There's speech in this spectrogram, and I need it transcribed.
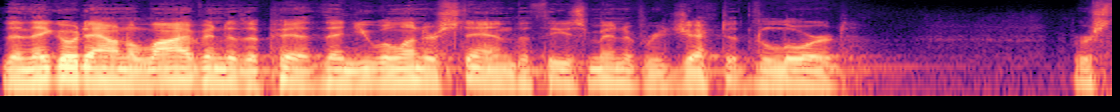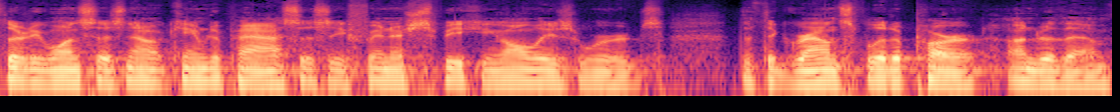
then they go down alive into the pit. Then you will understand that these men have rejected the Lord. Verse 31 says, Now it came to pass, as he finished speaking all these words, that the ground split apart under them,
